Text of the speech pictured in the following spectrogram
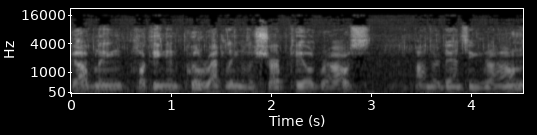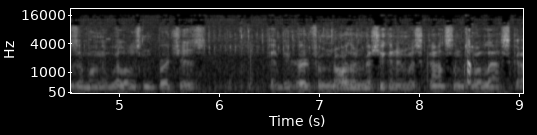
Gobbling, clucking, and quill rattling of the sharp-tailed grouse on their dancing grounds among the willows and birches can be heard from northern Michigan and Wisconsin to Alaska.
